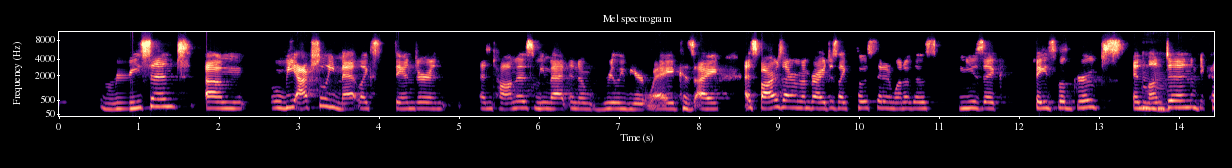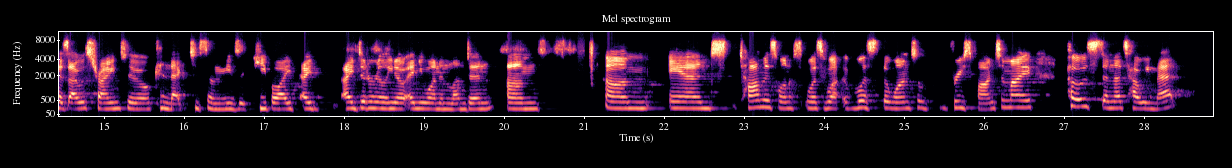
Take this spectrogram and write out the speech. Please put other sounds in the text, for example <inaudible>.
recent. Um, we actually met like Sander and and Thomas. We met in a really weird way because I, as far as I remember, I just like posted in one of those music Facebook groups in mm-hmm. London because I was trying to connect to some music people. I I, I didn't really know anyone in London. Um, um, and Thomas was was was the one to respond to my post, and that's how we met.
